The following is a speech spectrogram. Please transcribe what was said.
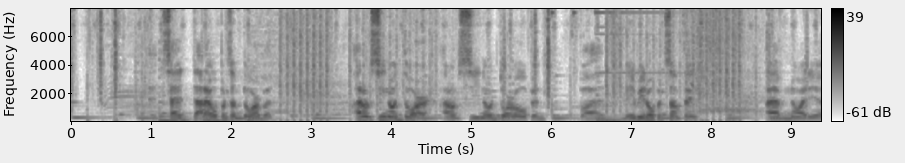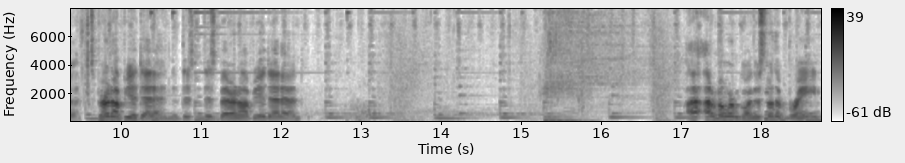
it said that I opened some door, but I don't see no door. I don't see no door open, but maybe it opened something. I have no idea. This better not be a dead end. This, this better not be a dead end. I, I don't know where I'm going. There's another brain.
